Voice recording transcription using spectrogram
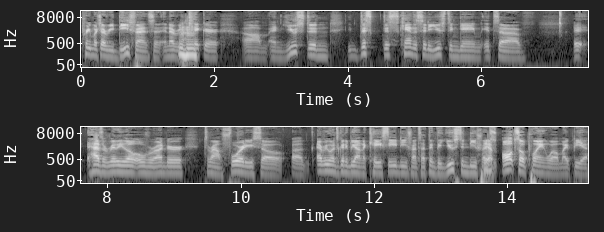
pretty much every defense and, and every mm-hmm. kicker. Um, and Houston, this this Kansas City Houston game, it's uh, it has a really low over under. It's around 40, so uh, everyone's going to be on the KC defense. I think the Houston defense yep. also playing well might be a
